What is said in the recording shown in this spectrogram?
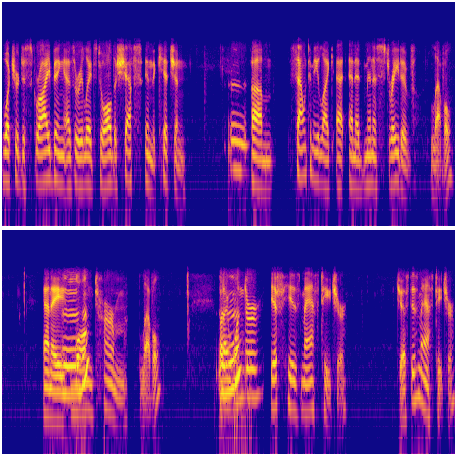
what you're describing as it relates to all the chefs in the kitchen Mm. um, sound to me like at an administrative level and a Mhm. long-term level. But I Mhm. wonder if his math teacher, just his math teacher,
